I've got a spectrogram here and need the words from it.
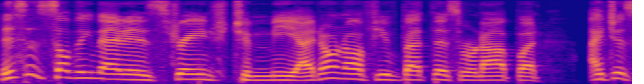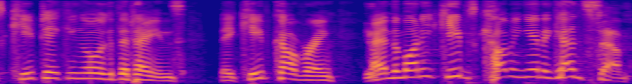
this is something that is strange to me. I don't know if you've bet this or not, but I just keep taking a look at the Titans. They keep covering, yep. and the money keeps coming in against them.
